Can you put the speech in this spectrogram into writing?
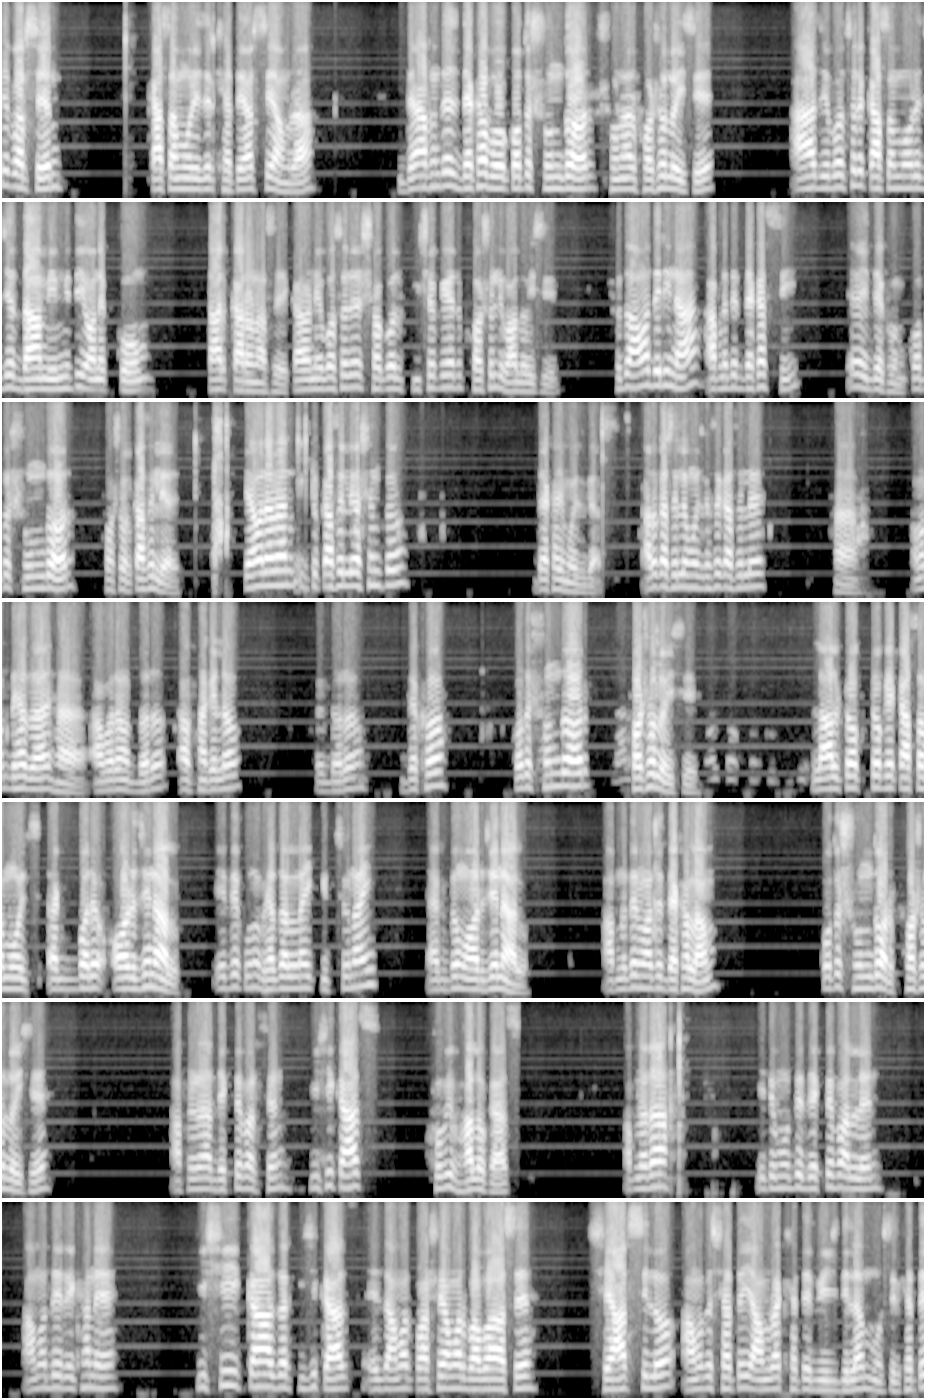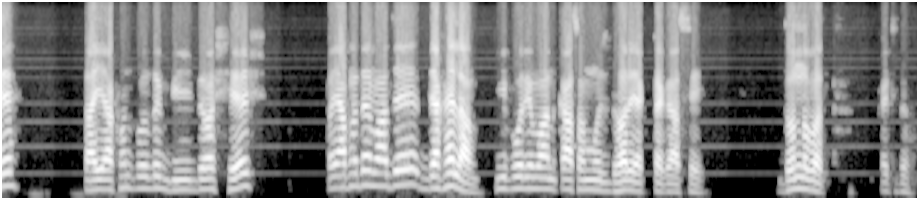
দেখতে পারছেন, কাঁচামরিচের খেতে আসছি আমরা। আপনাদের দেখাবো কত সুন্দর সোনার ফসল হয়েছে। আজ এবছরে কাঁচামরিচের দাম এমনিতেই অনেক কম, তার কারণ আছে। কারণ এবছরে সকল কৃষকের ফসলই ভালো হয়েছে। শুধু আমাদেরই না, আপনাদের দেখাচ্ছি। এই দেখুন, কত সুন্দর ফসল কাছে লিয়ে আয়। ক্যামেরাম্যান, একটু কাছে নিয়ে আসেন তো। দেখাই মরিচ গাছ। আরও কাছে মরিচ গাছে কাছে হ্যাঁ। আমাকে দেখা যায় হ্যাঁ আবার আমার ধরো, আর ফাঁকে লাও ধরো, দেখো কত সুন্দর ফসল হয়েছে লাল টকটকে কাঁচা মরিচ একবারে অরিজিনাল এতে কোনো ভেজাল নাই, কিচ্ছু নাই, একদম অরিজিনাল আপনাদের মাঝে দেখালাম কত সুন্দর ফসল হয়েছে আপনারা দেখতে পাচ্ছেন, কৃষি কাজ খুবই ভালো কাজ। আপনারা ইতিমধ্যে দেখতে পারলেন, আমাদের এখানে কৃষি কাজ আর কৃষি কাজ এই যে আমার পাশে আমার বাবা আছে, সে আসছিল, আমাদের সাথেই আমরা খেতে বীজ দিলাম মসির খেতে। তাই এখন পর্যন্ত বীজ দেওয়া শেষ। তাই আপনাদের মাঝে দেখাইলাম কি পরিমাণ কাঁচামরিচ ধরে একটা গাছে। ধন্যবাদ কাটি দাও।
